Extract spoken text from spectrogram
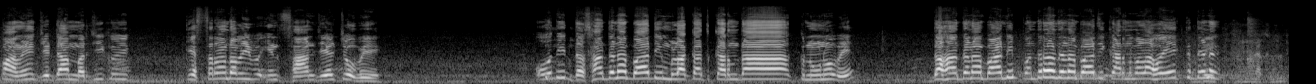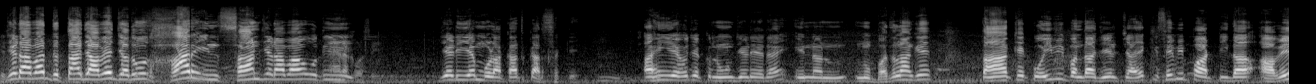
ਭਾਵੇਂ ਜਿੱਡਾ ਮਰਜ਼ੀ ਕੋਈ ਕਿਸ ਤਰ੍ਹਾਂ ਦਾ ਵੀ ਇਨਸਾਨ ਜੇਲ੍ਹ 'ਚ ਹੋਵੇ ਉਹਦੀ 10 ਦਿਨਾਂ ਬਾਅਦ ਹੀ ਮੁਲਾਕਾਤ ਕਰਨ ਦਾ ਕਾਨੂੰਨ ਹੋਵੇ 10 ਦਿਨਾਂ ਬਾਅਦ ਨਹੀਂ 15 ਦਿਨਾਂ ਬਾਅਦ ਹੀ ਕਰਨ ਵਾਲਾ ਹੋਏ ਇੱਕ ਦਿਨ ਜਿਹੜਾ ਵਾ ਦਿੱਤਾ ਜਾਵੇ ਜਦੋਂ ਹਰ ਇਨਸਾਨ ਜਿਹੜਾ ਵਾ ਉਹਦੀ ਜਿਹੜੀ ਹੈ ਮੁਲਾਕਾਤ ਕਰ ਸਕੇ। ਅਸੀਂ ਇਹੋ ਜਿਹੇ ਕਾਨੂੰਨ ਜਿਹੜੇ ਨੇ ਇਹਨਾਂ ਨੂੰ ਬਦਲਾਂਗੇ ਤਾਂ ਕਿ ਕੋਈ ਵੀ ਬੰਦਾ ਜੇਲ੍ਹ ਚ ਆਏ ਕਿਸੇ ਵੀ ਪਾਰਟੀ ਦਾ ਆਵੇ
